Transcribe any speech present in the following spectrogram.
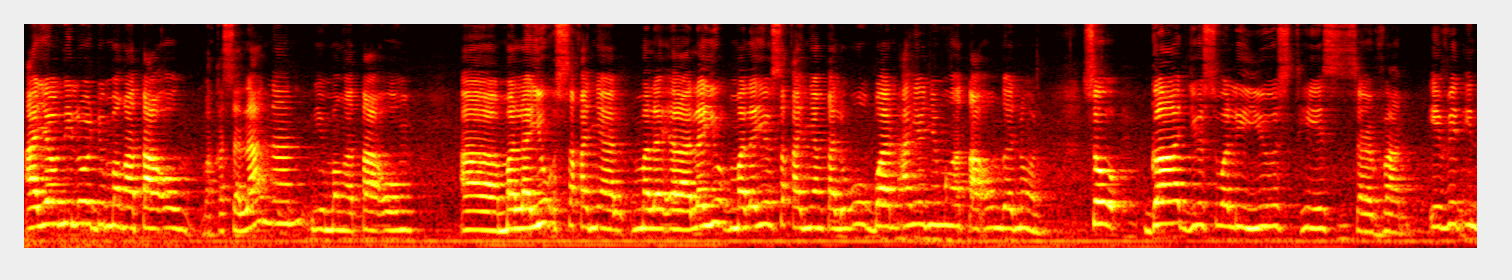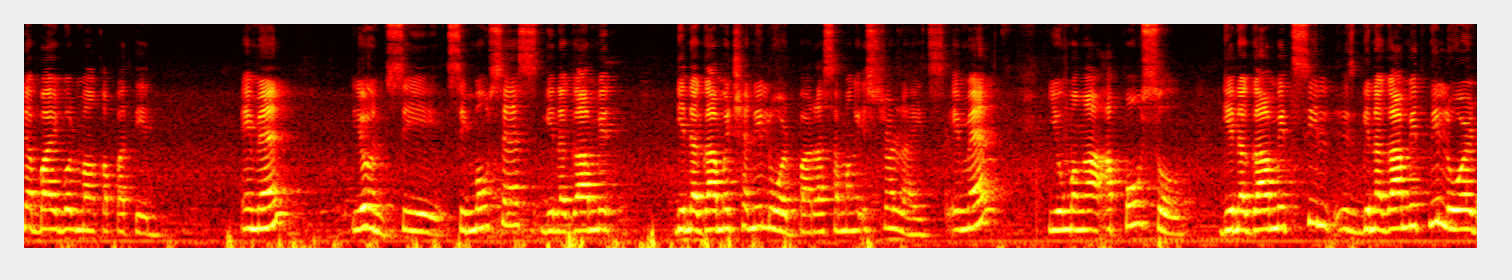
ayaw ni Lord yung mga taong makasalanan, yung mga taong ah, malayo sa Kanya, malay, ah, layo, malayo sa Kanyang kalooban. Ayaw yung mga taong ganun. So, God usually used His servant. Even in the Bible, mga kapatid. Amen? Yun, si, si Moses, ginagamit, ginagamit siya ni Lord para sa mga Israelites. Amen? Yung mga apostle, ginagamit, si, ginagamit ni Lord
